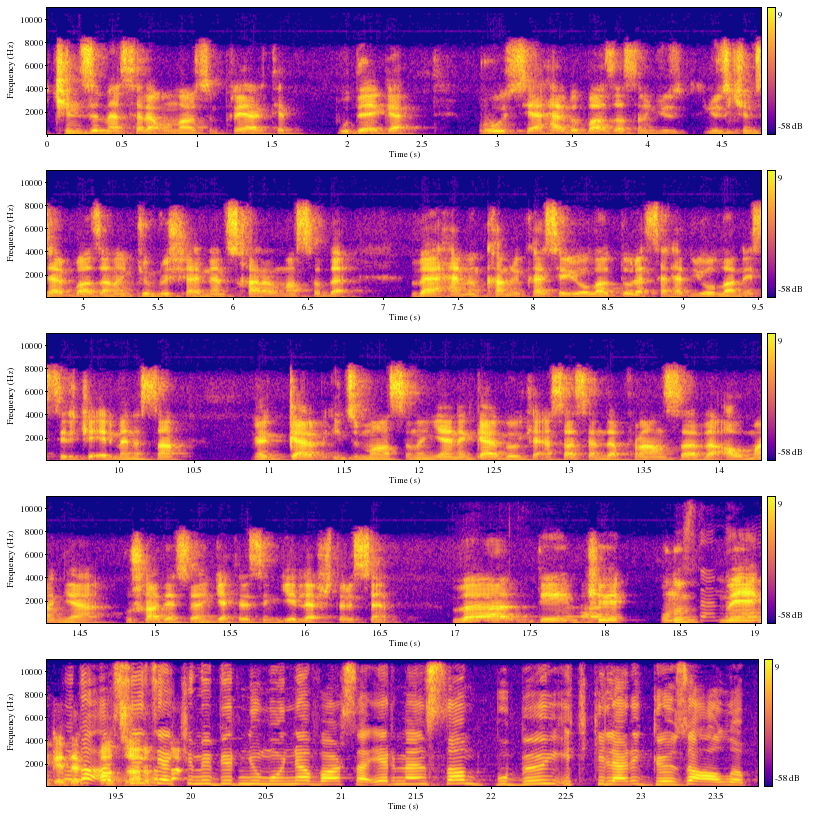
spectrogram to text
İkinci məsələ onlar üçün prioritet bu dəqiqə Rusiya hərbi bazasının 102-ci hərbi bazanın Gümrük şəhərindən çıxarılmasıdır və həmin kommunikasiya yolları, dövlət sərhədi yollarını istəyir ki, Ermənistan Qərb icmasının, yəni Qərb ölkə əsasən də Fransa və Almaniya müşahidəçilərini gətirsin, yerləşdirsin. Və deyim ki, bunu müəyyən qədər bacarıb. Osetiya kimi bir nümunə varsa, Ermənistan bu böyük itkiləri gözə alıb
